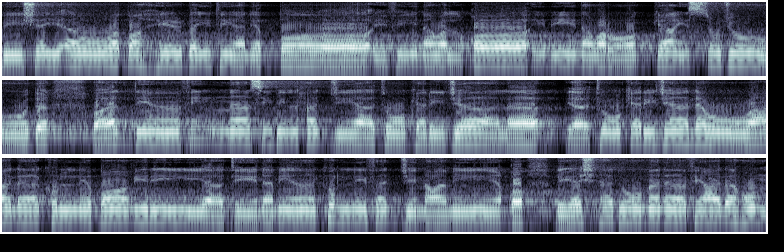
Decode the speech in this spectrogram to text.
بي شيئا وطهر بيتي للطائفين والقائمين والركع السجود وأذن في الناس بالحج يأتوك رجالا ياتوك رجالا وعلى كل ضامر ياتين من كل فج عميق ليشهدوا منافع لهم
